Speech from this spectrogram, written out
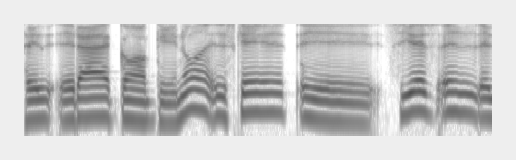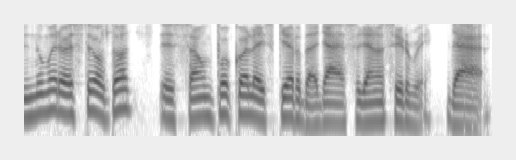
Era como que, no, es que eh, si es el, el número de este botón, está un poco a la izquierda, ya, eso ya no sirve, ya,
